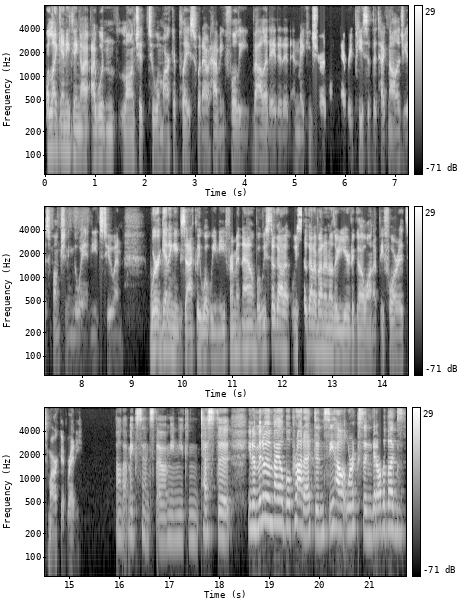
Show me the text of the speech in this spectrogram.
but like anything, I, I wouldn't launch it to a marketplace without having fully validated it and making sure that every piece of the technology is functioning the way it needs to. And we're getting exactly what we need from it now, but we still got we still got about another year to go on it before it's market ready. Oh, that makes sense though. I mean, you can test the, you know, minimum viable product and see how it works and get all the bugs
